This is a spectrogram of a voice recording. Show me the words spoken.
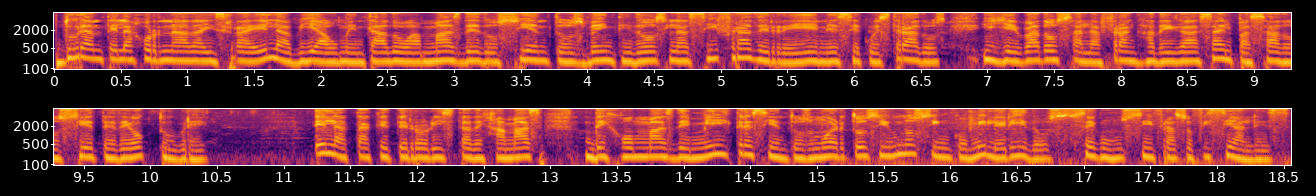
Durante la jornada, Israel había aumentado a más de 222 la cifra de rehenes secuestrados y llevados a la franja de Gaza el pasado 7 de octubre. El ataque terrorista de Hamas dejó más de 1.300 muertos y unos 5.000 heridos, según cifras oficiales.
